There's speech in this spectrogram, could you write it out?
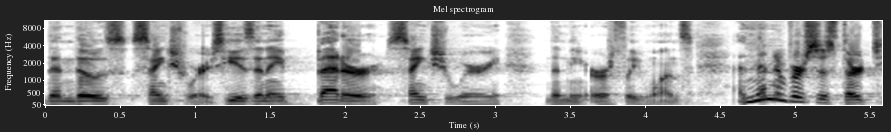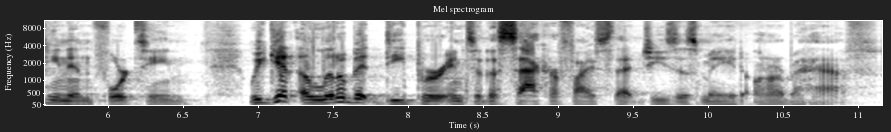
than those sanctuaries. He is in a better sanctuary than the earthly ones. And then in verses 13 and 14, we get a little bit deeper into the sacrifice that Jesus made on our behalf.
